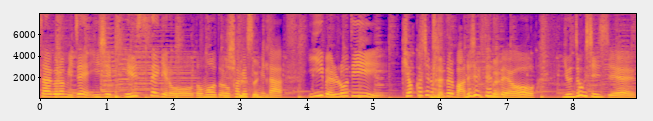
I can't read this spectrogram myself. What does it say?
자, 그럼 이제 21세기로 넘어오도록 21세기. 하겠습니다. 이 멜로디 기억하시는 네. 분들 많으실 텐데요. 윤종신 씨의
